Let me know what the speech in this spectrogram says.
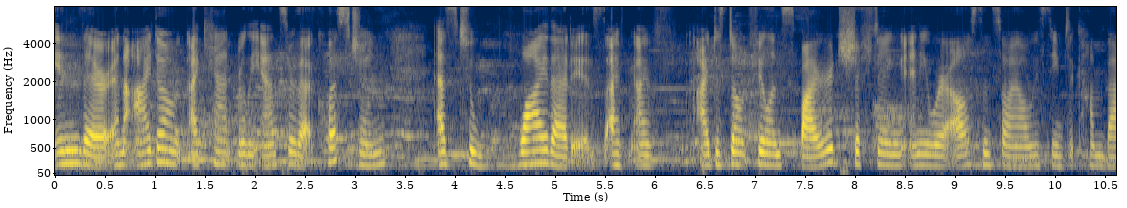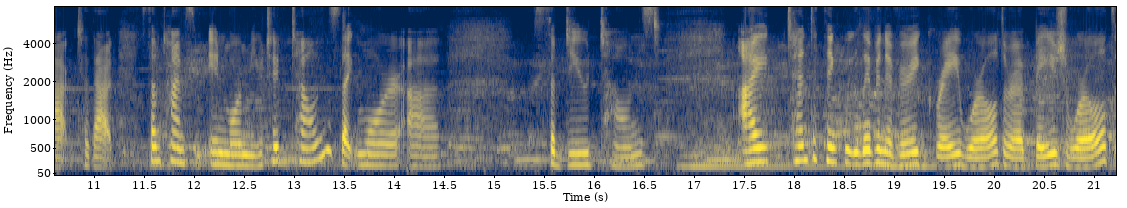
in there and i don't i can't really answer that question as to why that is i've, I've I just don't feel inspired shifting anywhere else, and so I always seem to come back to that. Sometimes in more muted tones, like more uh, subdued tones. I tend to think we live in a very gray world or a beige world,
